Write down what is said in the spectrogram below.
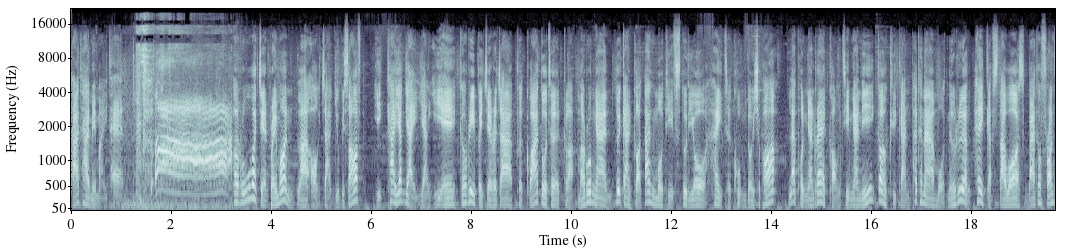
ท้าทายใหม่ ๆ แทนพอรู้ว่าเจดเรมอนลาออกจาก Ubisoft อีกค่ายยักษ์ใหญ่อย่าง EA ก็รีบไปเจรจาเพื่อคว้าตัวเธอกลับมาร่วมงาน ด้วยการก่อตั้ง Motive Studio ให้เธอคุมโดยเฉพาะ และผลงานแรกของทีมงานนี้ก็คือการพัฒนาโหมดเนื้อเรื่องให้กับ Star Wars Battlefront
